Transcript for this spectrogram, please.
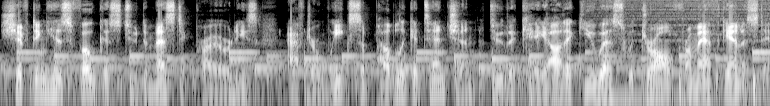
shifting his focus to domestic priorities after weeks of public attention to the chaotic U.S. withdrawal from Afghanistan.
